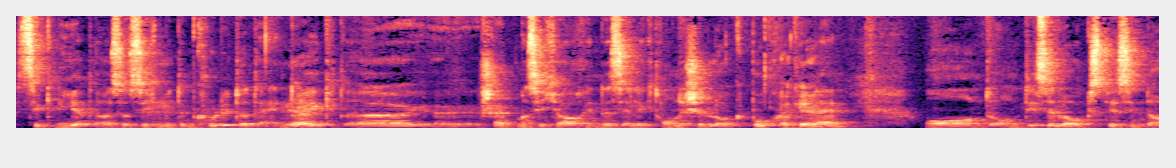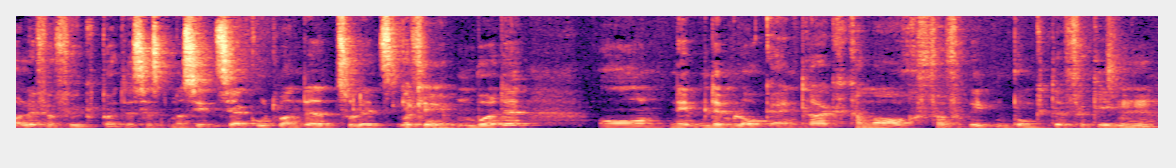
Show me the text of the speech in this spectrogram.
signiert, also sich mhm. mit dem Kuli dort einträgt, ja. äh, schreibt man sich auch in das elektronische Logbuch okay. hinein. Und, und diese Logs, die sind alle verfügbar. Das heißt, man sieht sehr gut, wann der zuletzt okay. gefunden wurde und neben dem Log-Eintrag kann man auch Favoritenpunkte vergeben. Mhm.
